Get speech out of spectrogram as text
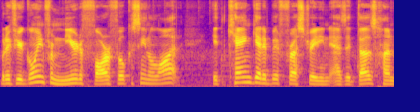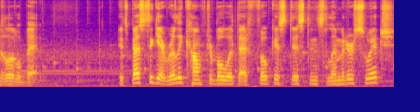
but if you're going from near to far focusing a lot, it can get a bit frustrating as it does hunt a little bit. It's best to get really comfortable with that focus distance limiter switch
